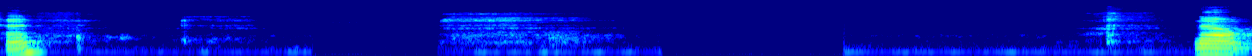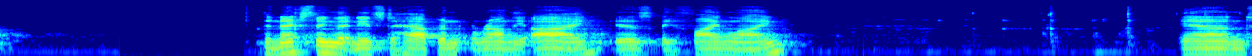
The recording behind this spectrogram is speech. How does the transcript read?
Okay. Now, next thing that needs to happen around the eye is a fine line. And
